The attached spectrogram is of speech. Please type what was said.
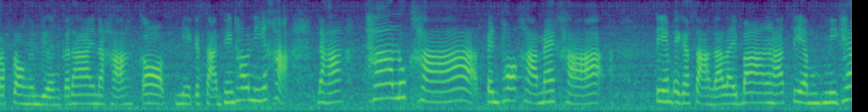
รับรองเงินเดือนก็ได้นะคะ ก็มีเอกสารเพียงเท่านี้ค่ะนะคะ ถ้าลูกค้าเป็นพ่อค้าแม่ค้าเตรียมเอกสารอะไรบ้างนะคะ เตรียมมีแค่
